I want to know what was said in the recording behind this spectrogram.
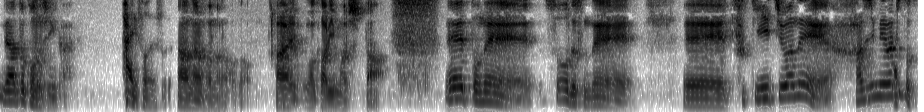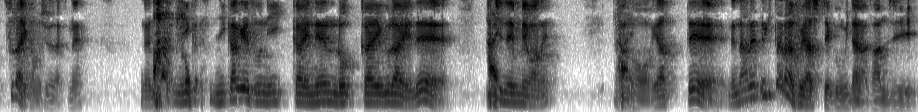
で、あと懇親会。はい、そうです。あなるほど、なるほど。はい、わかりました。えーっとね、そうですね、えー、月1はね、初めはちょっと辛いかもしれないですね。あそうで 2, ヶ月に1回、年6回ぐらいで、はい1年目はね、はいあの、やって、で、慣れてきたら増やしていくみたいな感じ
